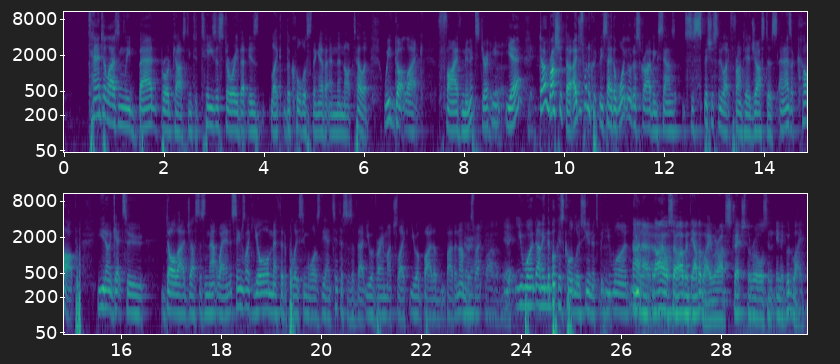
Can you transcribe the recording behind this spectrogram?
tantalizingly bad broadcasting to tease a story that is like the coolest thing ever and then not tell it. We've got like five minutes. Do you reckon? Yeah. Don't rush it though. I just want to quickly say that what you're describing sounds suspiciously like frontier justice, and as a cop, you don't get to dole out justice in that way. And it seems like your method of policing was the antithesis of that. You were very much like you were by the by the numbers, Very right? much by the- yeah. You- You weren't. I mean, the book is called Loose Units, but you mm. weren't. No, you- no, but I also I went the other way where I'd stretch the rules in, in a good way.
